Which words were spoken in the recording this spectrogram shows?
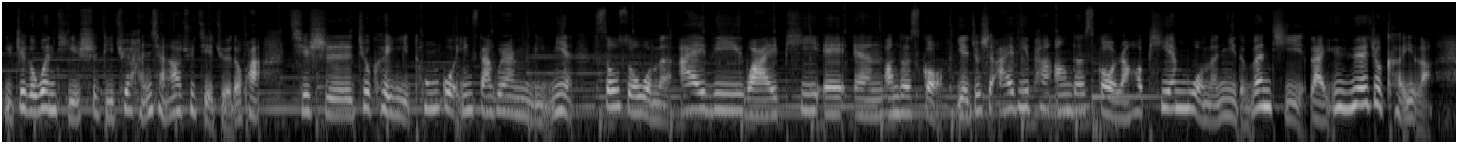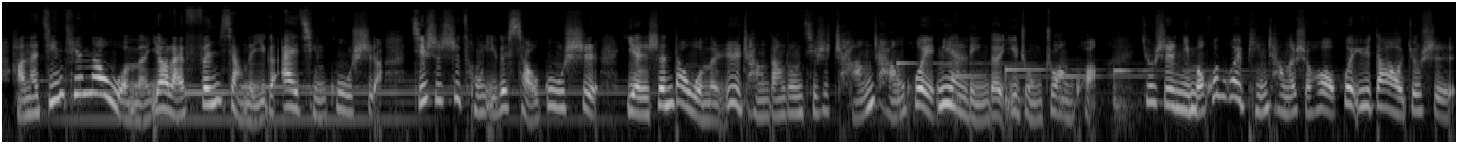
你这个问题是的确很想要去解决的话，其实就可以通过 Instagram 里面搜索我们 I V Y P A N underscore，也就是 I V 潘 underscore，然后 P M 我们你的问题来预约就可以了。好，那今天呢，我们要来分享的一个爱情故事，其实是从一个小故事衍生到我们日常当中，其实常常会面临的一种状况，就是你们会不会平常的时候会遇到，就是。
